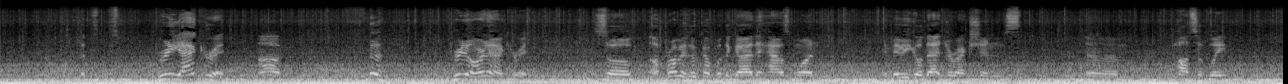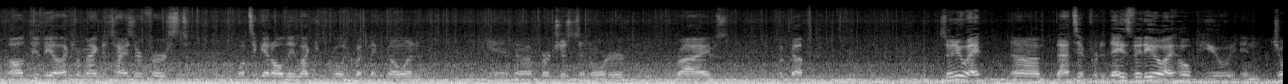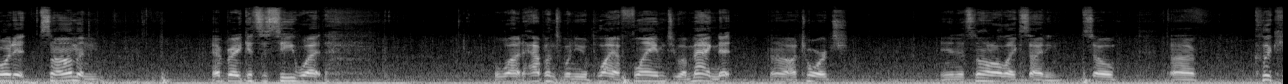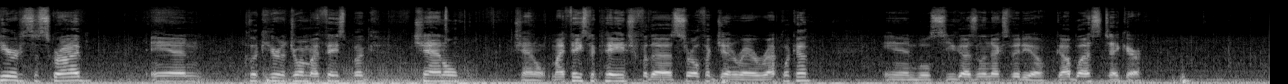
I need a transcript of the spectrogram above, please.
That's pretty accurate. Uh, pretty darn accurate. So I'll probably hook up with a guy that has one and maybe go that direction. Um, possibly. I'll do the electromagnetizer first once I get all the electrical equipment going and uh, purchased and ordered, and arrives, hook up. So anyway, uh, that's it for today's video. I hope you enjoyed it some and everybody gets to see what what happens when you apply a flame to a magnet, uh, a torch, and it's not all exciting. So uh, click here to subscribe and click here to join my Facebook channel, channel, my Facebook page for the Searl Effect Generator replica. And we'll see you guys in the next video. God bless. Take care.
